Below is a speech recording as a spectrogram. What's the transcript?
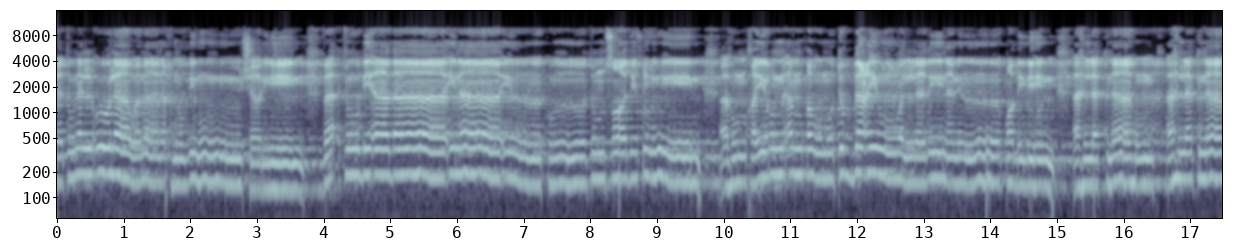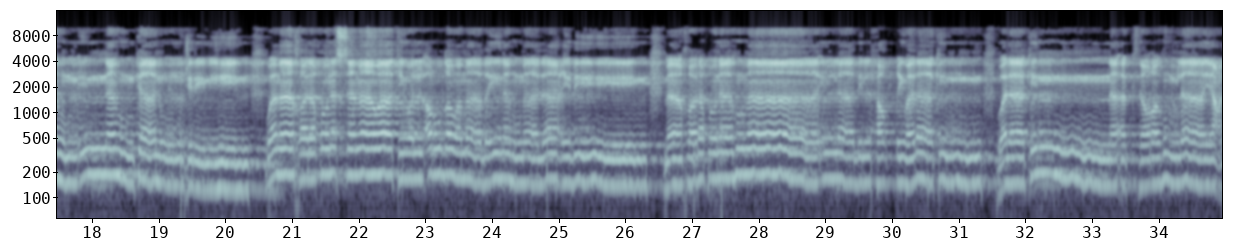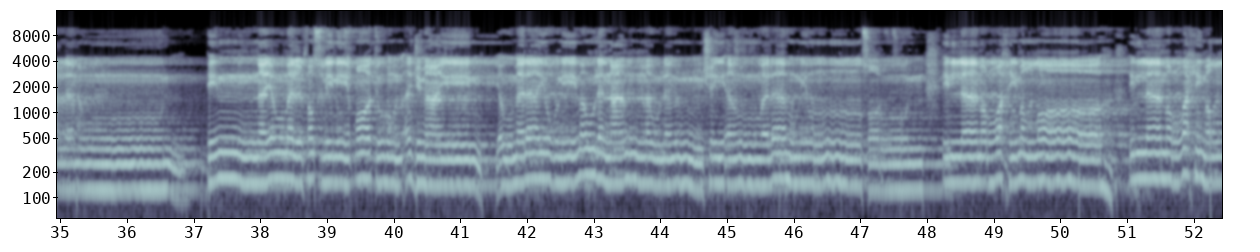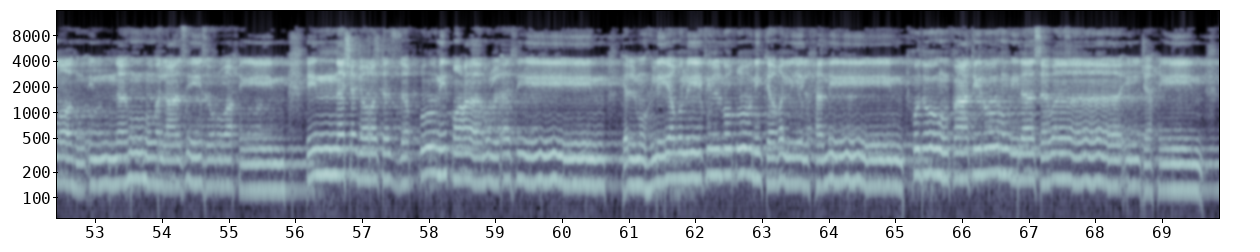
موتتنا الأولى وما نحن بمنشرين فأتوا بآبائنا إن كنتم صادقين. أهم خير أم قوم تبع والذين من قبلهم؟ أهلكناهم أهلكناهم إنهم كانوا مجرمين. وما خلقنا السماوات والأرض وما بينهما لاعبين. ما خلقناهما إلا بالحق ولكن ولكن أكثرهم لا يعلمون يوم الفصل ميقاتهم أجمعين يوم لا يغني مولا عن مولا شيئا ولا هم ينصرون إلا من رحم الله إلا من رحم الله إنه هو العزيز الرحيم إن شجرة الزقوم طعام الأثيم كالمهل يغلي في البطون كغلي الحميم خذوه فاعتلوه إلى سواء الجحيم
